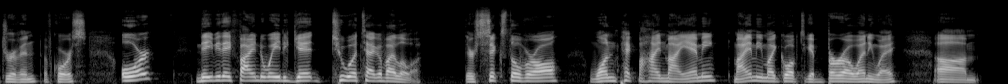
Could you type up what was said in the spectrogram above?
driven, of course. Or maybe they find a way to get Tua Tagovailoa. They're sixth overall, one pick behind Miami. Miami might go up to get Burrow anyway. Um,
